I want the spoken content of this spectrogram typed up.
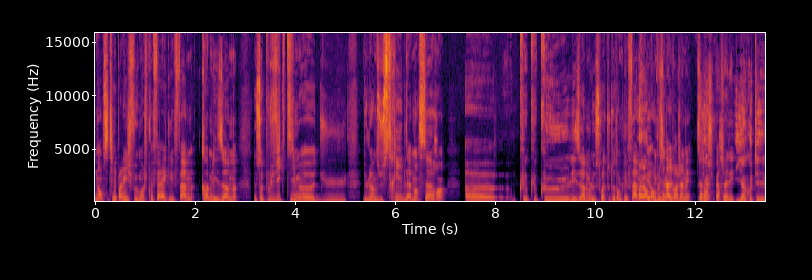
non, c'est tiré par les cheveux. Moi, je préférais que les femmes, comme les hommes, ne soient plus victimes euh, du, de l'industrie de la minceur euh, que, que, que les hommes le soient tout autant que les femmes. Alors, et en plus, ça n'arrivera jamais. Ça, j'en suis persuadée. Il y a un côté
